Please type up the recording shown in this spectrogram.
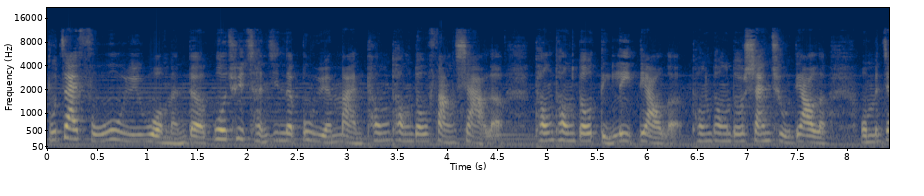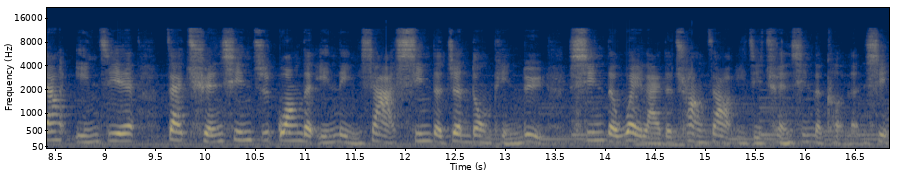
不再服务于我们的过去曾经的不圆满，通通都放下了，通通都砥砺掉了，通通都删除掉了。我们将迎接在全新之光的引领下，新的振动频率，新的未来的创造，以及全新的可能性。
